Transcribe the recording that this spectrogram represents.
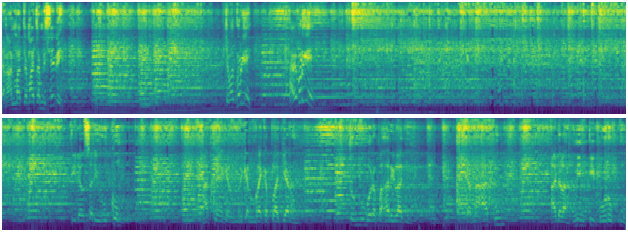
Jangan macam-macam di sini. Cepat pergi. Ayo pergi. Tidak usah dihukum. Memberikan mereka pelajaran. Tunggu beberapa hari lagi. karena aku adalah mimpi burukmu.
